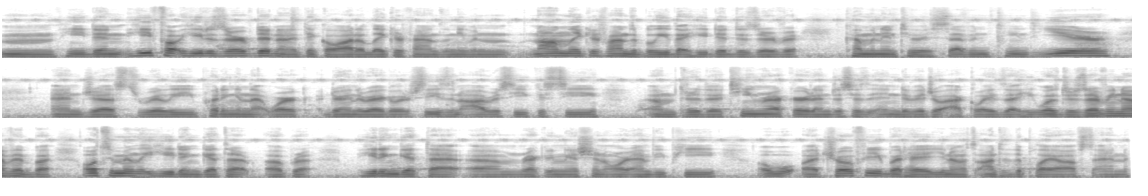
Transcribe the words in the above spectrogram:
mm, he didn't. He felt he deserved it, and I think a lot of Laker fans and even non-Laker fans believe that he did deserve it coming into his 17th year and just really putting in that work during the regular season. Obviously, you could see um, through the team record and just his individual accolades that he was deserving of it, but ultimately he didn't get that uh, he didn't get that um, recognition or MVP a, a, trophy. But hey, you know it's onto the playoffs, and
